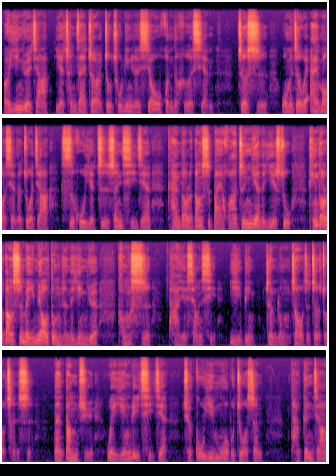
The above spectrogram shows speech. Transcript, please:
而音乐家也曾在这儿奏出令人销魂的和弦。这时。我们这位爱冒险的作家似乎也置身其间，看到了当时百花争艳的艺术，听到了当时美妙动人的音乐，同时他也想起疫病正笼罩着这座城市，但当局为盈利起见，却故意默不作声。他更加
